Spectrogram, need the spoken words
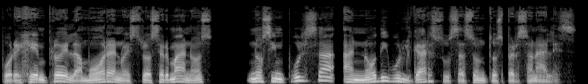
Por ejemplo, el amor a nuestros hermanos nos impulsa a no divulgar sus asuntos personales.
